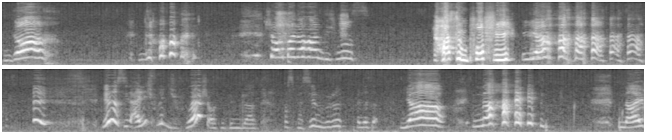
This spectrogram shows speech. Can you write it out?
Doch! Doch! Schau meine Hand, ich muss! Hast du einen Puffi? Ja! ja, das sieht eigentlich richtig fresh aus mit dem Glas. Was passieren würde, wenn das... Ja! Nein! Nein!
